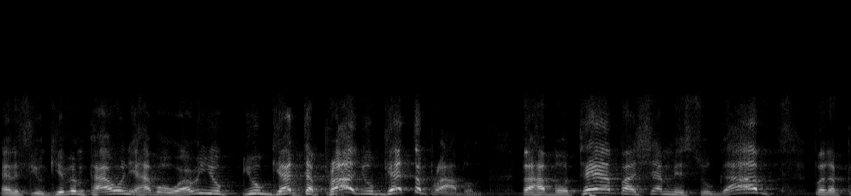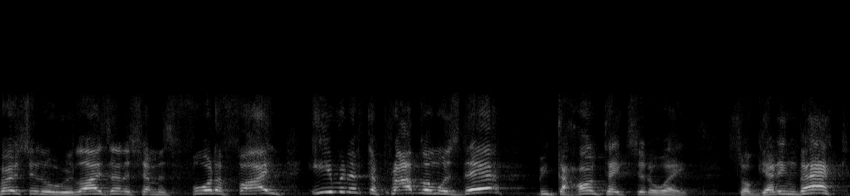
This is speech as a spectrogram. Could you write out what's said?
And if you give him power and you have a worry, you, you get the problem. You get the problem. But a person who relies on Hashem is fortified, even if the problem was there, bitachon takes it away. So getting back,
